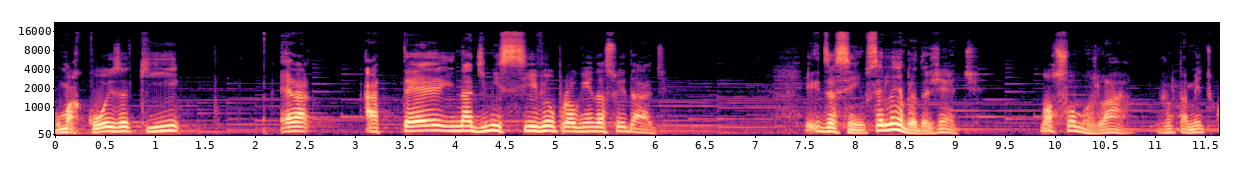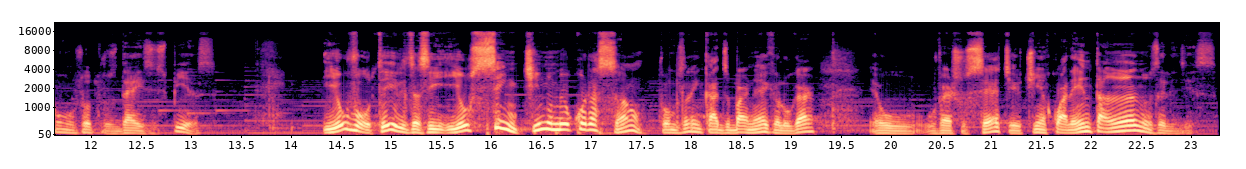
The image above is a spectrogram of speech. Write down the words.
uma coisa que era até inadmissível para alguém da sua idade. Ele diz assim: Você lembra da gente? Nós fomos lá, juntamente com os outros dez espias, e eu voltei, ele diz assim, e eu senti no meu coração, fomos lá em Cades Barné, que é o lugar, é o, o verso 7, eu tinha 40 anos, ele diz.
